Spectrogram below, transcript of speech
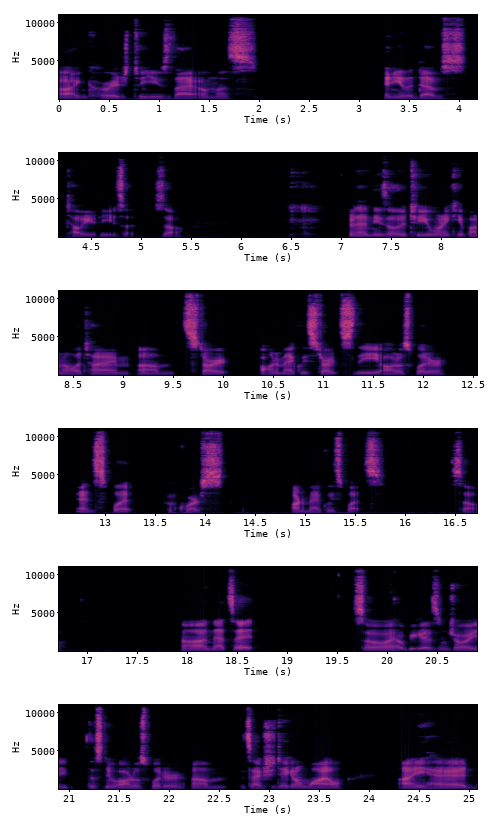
uh, encouraged to use that unless any of the devs tell you to use it. So, and then these other two you want to keep on all the time. Um, start automatically starts the auto splitter, and split, of course, automatically splits. So, uh, and that's it. So I hope you guys enjoy this new auto splitter. Um, it's actually taken a while. I had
